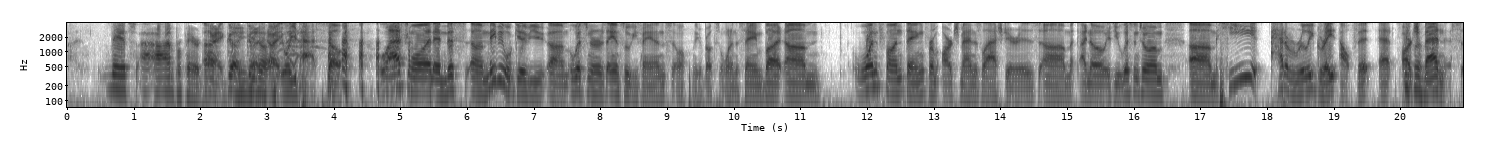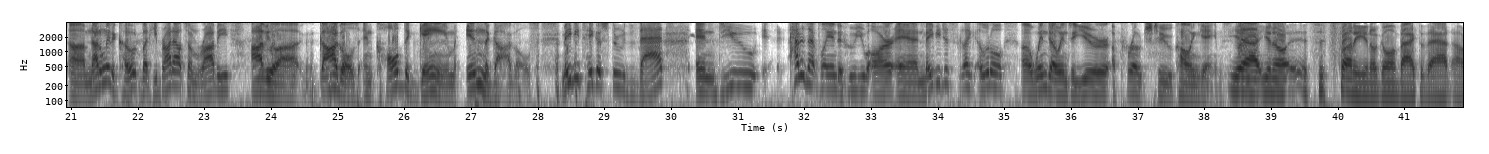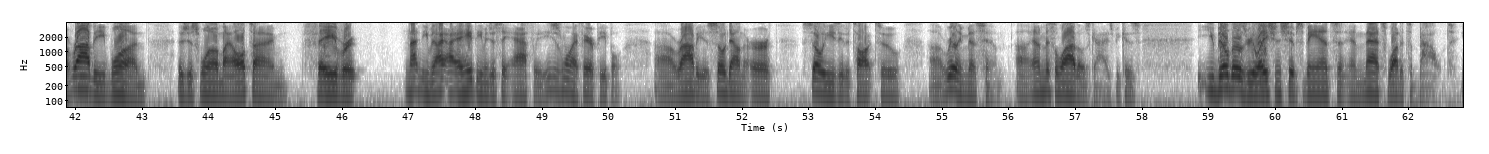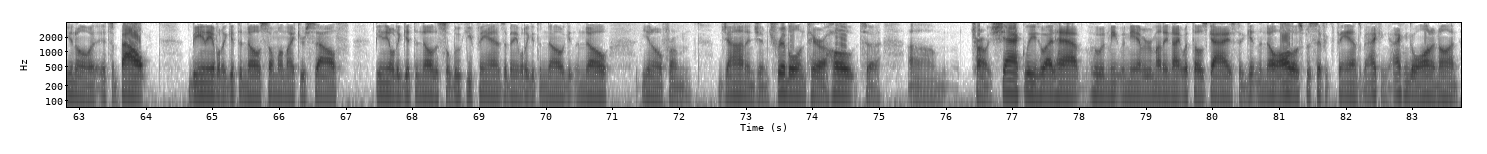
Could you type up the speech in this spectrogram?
Vance, I, I'm prepared. All right, good, You- you good. know- All right, well, you pass. So, last one, and this um, maybe will give you um, listeners and Saluki fans. Well, you're both one and the same, but um, one fun thing from Arch Madness last year is um, I know if you listen to him, um, he had a really great outfit at Arch Madness. Um, not only the coat, but he brought out some Robbie Avila goggles and called the game in the goggles. Maybe take us through that, and do you? How does that play into who you are, and maybe just like a little uh, window into your approach to calling games? Yeah, you know, it's it's funny, you know, going back to that. Uh, Robbie one is just one of my all-time favorite. Not even I, I hate to even just say athlete. He's just one of my favorite people. Uh, Robbie is so down to earth, so easy to talk to. Uh, really miss him, uh, and I miss a lot of those guys because you build those relationships, Vance, and, and that's what it's about. You know, it's about being able to get to know someone like yourself, being able to get to know the Saluki fans, I've been able to get to know, getting to know, you know, from John and Jim Tribble and Tara Holt to um, Charlie Shackley, who I'd have, who would meet with me every Monday night with those guys, to getting to know all those specific fans. I mean, I can I can go on and on,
